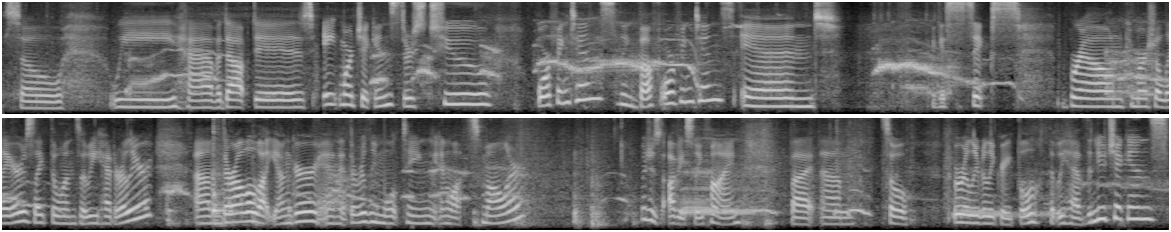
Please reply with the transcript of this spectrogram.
So we have adopted eight more chickens. There's two Orpingtons, I think buff Orpingtons, and I guess six brown commercial layers like the ones that we had earlier. Um, they're all a lot younger and they're really molting and a lot smaller, which is obviously fine. But um, so we're really, really grateful that we have the new chickens.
